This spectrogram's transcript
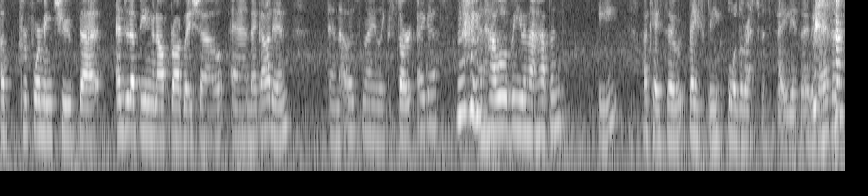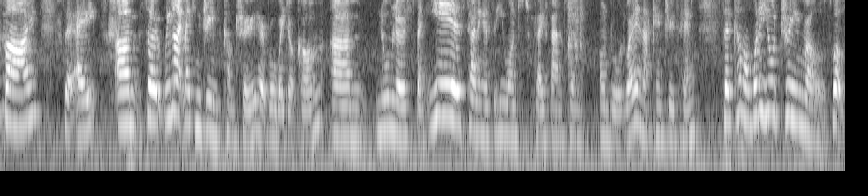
a performing troupe that ended up being an off-Broadway show, and I got in, and that was my like start, I guess. And how old were you when that happened? Eight. Okay, so basically all the rest of us are failures over here. That's fine. So eight. Um, so we like making dreams come true here at Broadway.com. Um, Norm Lewis spent years telling us that he wanted to play Phantom on Broadway, and that came true for him. So come on, what are your dream roles? What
